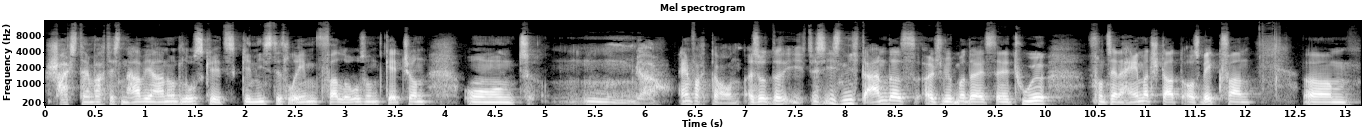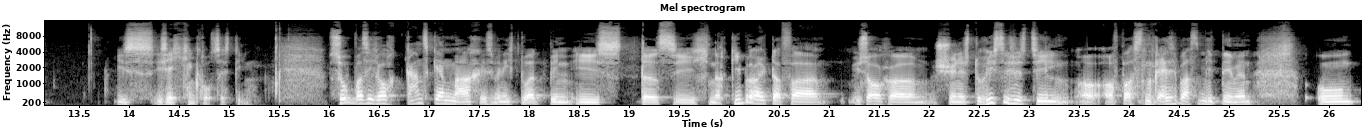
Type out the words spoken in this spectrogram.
schaltest einfach das Navi an und los geht's. Genießt das Leben, fahr los und geht schon. Und ja, einfach trauen. Also das ist nicht anders, als würde man da jetzt eine Tour von seiner Heimatstadt aus wegfahren, ähm, ist, ist echt kein großes Ding. So, was ich auch ganz gern mache, ist, wenn ich dort bin, ist, dass ich nach Gibraltar fahre. Ist auch ein schönes touristisches Ziel. Aufpassen, Reisepass mitnehmen. Und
